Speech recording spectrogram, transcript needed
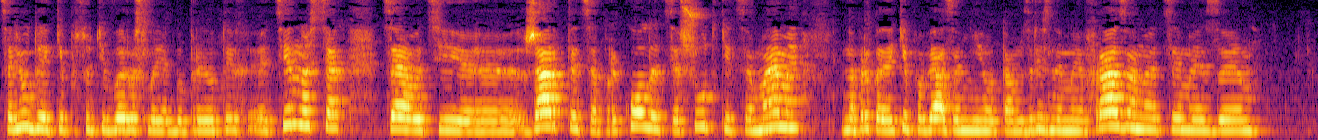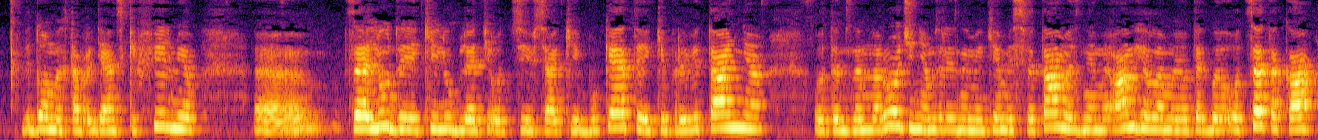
це люди, які по суті виросли якби при тих цінностях. Це оці е, жарти, це приколи, це шутки, це меми, наприклад, які пов'язані от, там, з різними фразами, цими з відомих там радянських фільмів. Це люди, які люблять ці всякі букети, які привітання, от, там, з днем народженням, з різними якимись святами, з ними ангелами. От, якби, оце така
